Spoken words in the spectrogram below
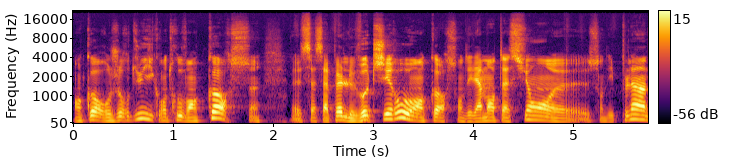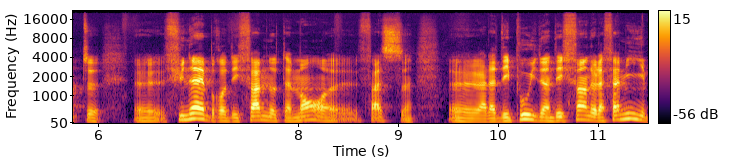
encore aujourd'hui, qu'on trouve en Corse. Euh, ça s'appelle le vocero en Corse. Ce sont des lamentations, euh, sont des plaintes funèbres des femmes, notamment face à la dépouille d'un défunt de la famille.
